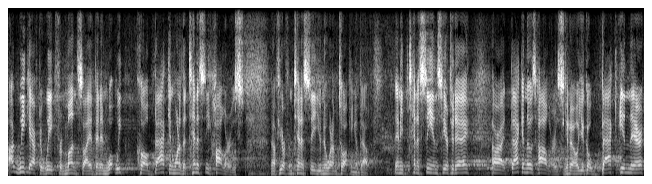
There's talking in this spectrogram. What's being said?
out week after week for months, I had been in what we call back in one of the Tennessee hollers. Now, if you're from Tennessee, you know what I'm talking about. Any Tennesseans here today? All right, back in those hollers, you know, you go back in there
